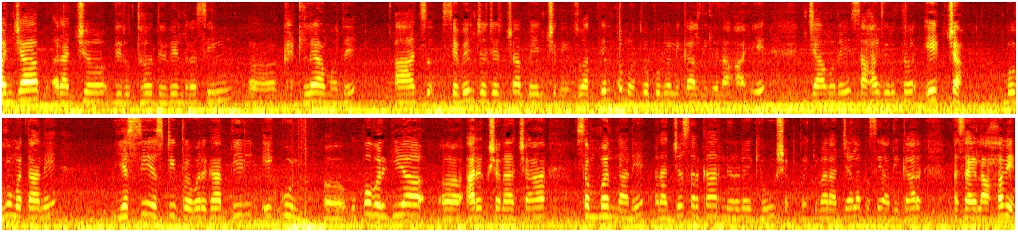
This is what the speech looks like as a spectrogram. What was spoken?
पंजाब राज्य विरुद्ध देवेंद्र सिंग खटल्यामध्ये आज सेव्हन जजेसच्या बेंचने जो अत्यंत महत्त्वपूर्ण निकाल दिलेला आहे ज्यामध्ये सहा विरुद्ध एकच्या बहुमताने एस सी एस टी प्रवर्गातील एकूण उपवर्गीय आरक्षणाच्या संबंधाने राज्य सरकार निर्णय घेऊ शकतं किंवा राज्याला तसे अधिकार असायला हवेत.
